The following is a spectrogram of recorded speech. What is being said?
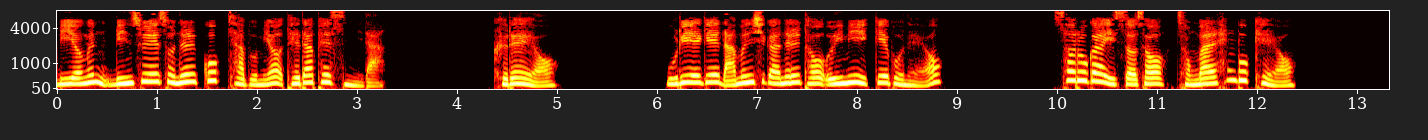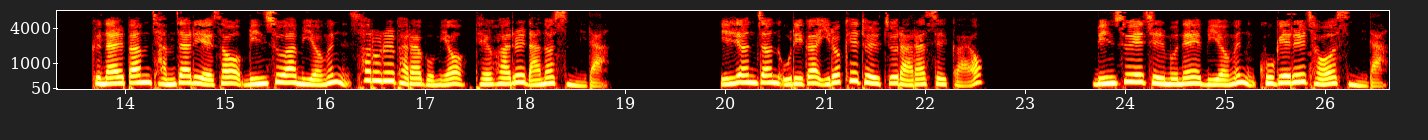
미영은 민수의 손을 꼭 잡으며 대답했습니다. 그래요. 우리에게 남은 시간을 더 의미 있게 보내요. 서로가 있어서 정말 행복해요. 그날 밤 잠자리에서 민수와 미영은 서로를 바라보며 대화를 나눴습니다. 1년 전 우리가 이렇게 될 줄 알았을까요? 민수의 질문에 미영은 고개를 저었습니다.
